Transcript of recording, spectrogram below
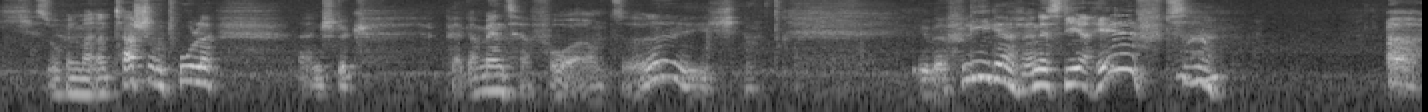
Ich suche in meinen Taschen und hole ein Stück Pergament hervor und äh, ich überfliege, wenn es dir hilft. Ah,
